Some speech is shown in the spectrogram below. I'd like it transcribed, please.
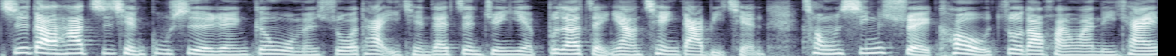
知道他之前故事的人跟我们说，他以前在证券业不知道怎样欠一大笔钱，从薪水扣做到还完离开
